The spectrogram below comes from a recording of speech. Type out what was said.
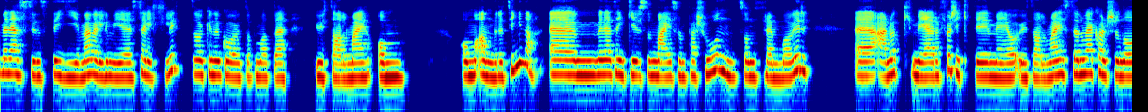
men jeg syns det gir meg veldig mye selvtillit å kunne gå ut og på en måte uttale meg om, om andre ting. Da. Eh, Men jeg tenker som meg som person, sånn fremover, eh, er nok mer forsiktig med å uttale meg, selv om jeg kanskje nå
